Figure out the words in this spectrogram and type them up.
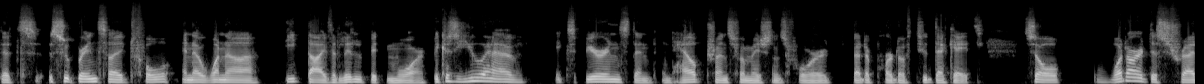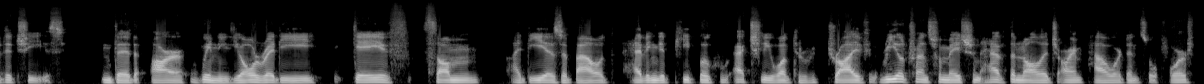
That's super insightful. And I want to deep dive a little bit more because you have experienced and, and helped transformations for better part of two decades. So what are the strategies that are winning? You already gave some ideas about having the people who actually want to drive real transformation, have the knowledge, are empowered, and so forth.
